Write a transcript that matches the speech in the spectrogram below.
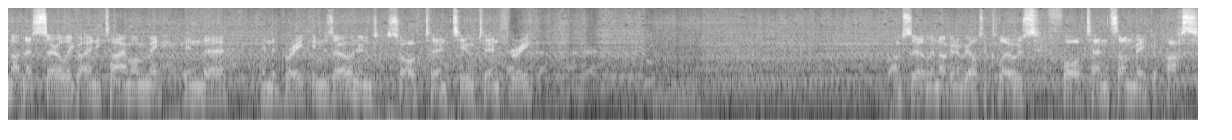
Not necessarily got any time on me in the in the braking zone and sort of turn two, turn three. But I'm certainly not going to be able to close four tenths on make a pass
